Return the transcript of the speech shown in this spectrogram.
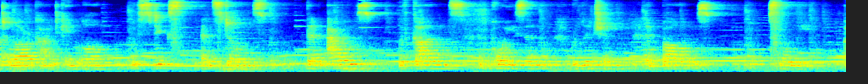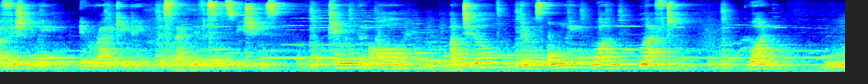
until our kind came along with sticks and stones, then arrows with guns and poison, religion and bombs, slowly, efficiently eradicating this magnificent species, killing them all until there was only one left. One.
